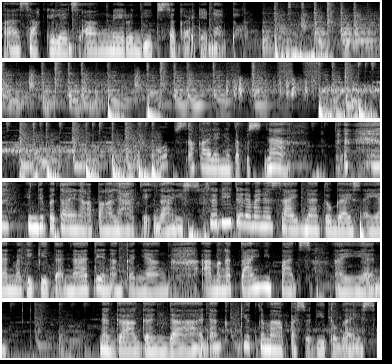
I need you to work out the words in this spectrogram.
ah, succulents ang meron dito sa garden na to. Akala nyo tapos na. Hindi pa tayo nakapangalahati, guys. So, dito naman na side na to, guys. Ayan, makikita natin ang kanyang ah, mga tiny pots. Ayan. Nagagandahan. Ang cute na mga paso dito, guys.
